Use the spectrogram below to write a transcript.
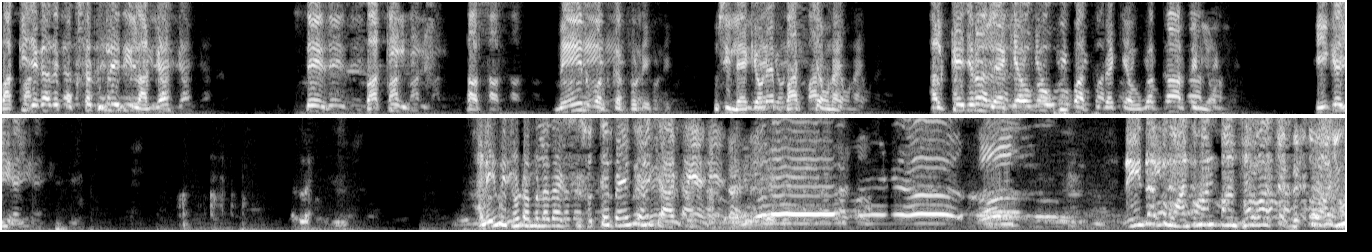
ਬਾਕੀ ਜਗ੍ਹਾ ਤੇ ਮੁਕਤਸਰ ਜ਼ਿਲ੍ਹੇ ਦੀ ਅਲੱਗ ਹੈ। ਤੇ ਬਾਕੀ 10 ਮੇਨ ਵਰਕਰ ਤੁਹਾਡੇ ਤੁਸੀਂ ਲੈ ਕੇ ਆਉਣਾ ਹੈ, ਬੱਸ ਚ ਆਉਣਾ ਹੈ। ਹਲਕੇ ਜਿਹੜਾ ਲੈ ਕੇ ਆਊਗਾ ਉਹ ਵੀ ਬੱਸ ਚ ਲੈ ਕੇ ਆਊਗਾ ਕਾਰ ਤੇ ਨਹੀਂ ਆਉਣਾ। ਠੀਕ ਹੈ ਜੀ? ਹਲੇ ਵੀ ਤੁਹਾਡਾ ਮਤਲਬ ਲੱਗਦਾ ਸੁੱਤੇ ਪਏ ਹੋ ਹਲੇ ਜਾਗ ਪਏ ਨਹੀਂ ਤਾਂ ਭਗਵੰਤ ਮਾਨ 5 ਸਾਲ ਵਾਸਤੇ ਫਿਰ ਤੋਂ ਆਜੂ।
